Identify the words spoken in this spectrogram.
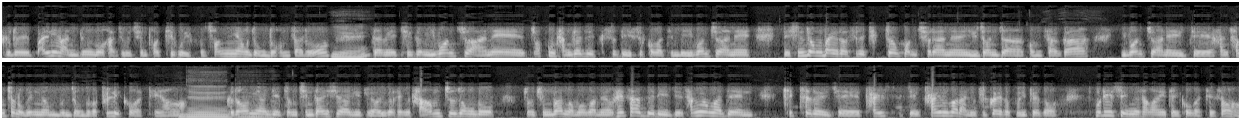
그를 빨리 만든 거 가지고 지금 버티고 있고 1000명 정도 검사로. 예. 그다음에 지금 이번 주 안에 조금 당겨질 수도 있을 것 같은데 이번 주 안에 신종 바이러스를 직접 검출하는 유전자 검사가 이번 주 안에 이제 한 3,500명 정도가 풀릴 것 같아요. 네. 그러면 네. 이제 좀 진단 시약이 좀 여유가 생겨 다음 주 정도 좀 중반 넘어가면 회사들이 이제 상용화된 키트를 이제 팔 이제 파는 건 아니고 국가에서 구입해서 뿌릴 수 있는 상황이 될 것 같아서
